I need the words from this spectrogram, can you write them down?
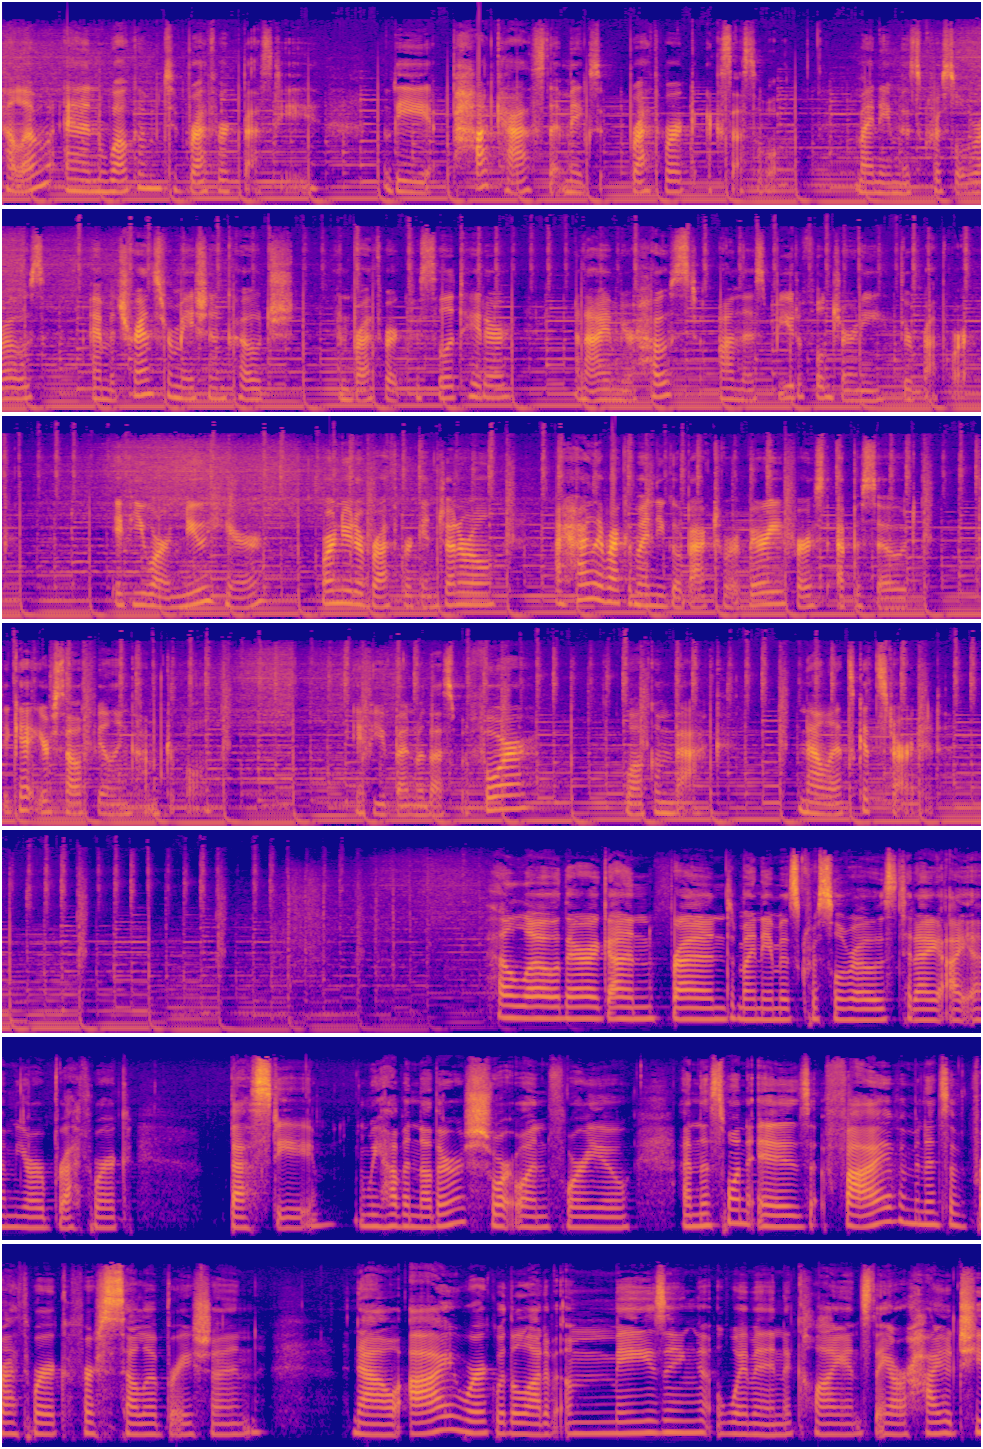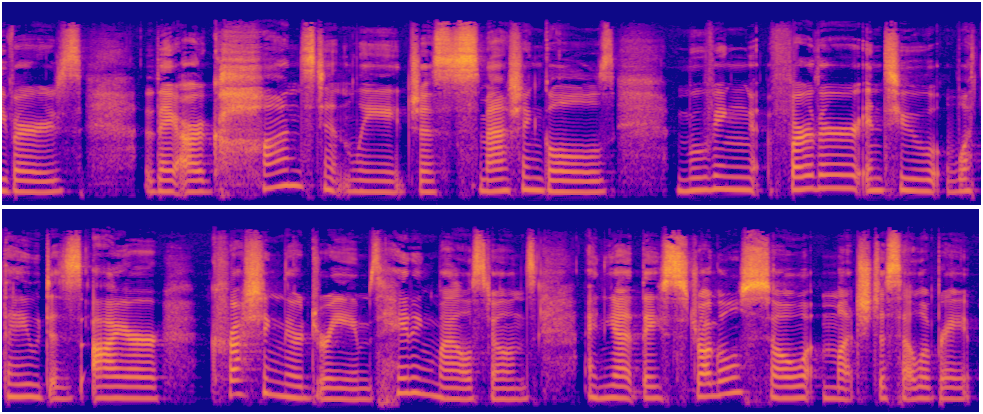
Hello, and welcome to Breathwork Bestie, the podcast that makes breathwork accessible. My name is Chrystal Rose. I'm a transformation coach and breathwork facilitator, and I am your host on this beautiful journey through breathwork. If you are new here or new to breathwork in general, I highly recommend you go back to our very first episode to get yourself feeling comfortable. If you've been with us before, welcome back. Now let's get started. Hello there again, friend. My name is Chrystal Rose. Today I am your breathwork bestie. We have another short one for you, and this one is five minutes of breathwork for celebration. Now, I work with a lot of amazing women clients. They are high achievers. They are constantly just smashing goals, moving further into what they desire, crushing their dreams, hitting milestones, and yet they struggle so much to celebrate.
